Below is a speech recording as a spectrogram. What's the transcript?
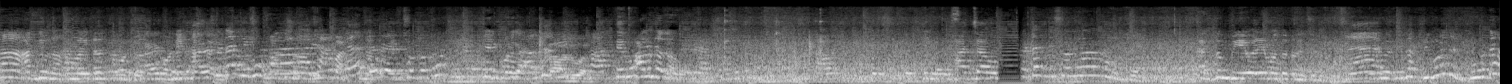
না আর দিও না আমার এখানে অনেক আলুটা দাও ওটা ভীষণ নরম হয়েছে একদম বিয়ে বাড়ির মতন হয়েছে হ্যাঁ পুরোটা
